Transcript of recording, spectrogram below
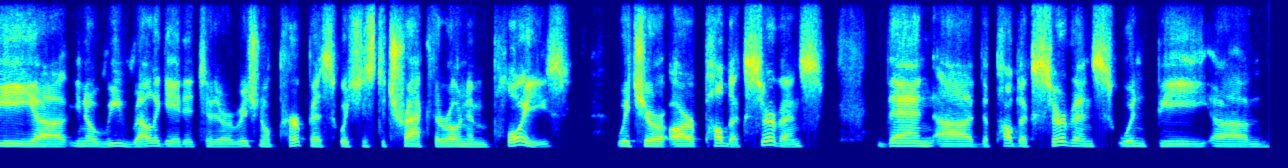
be uh, you know re-relegated to their original purpose which is to track their own employees which are our public servants then uh, the public servants wouldn't be um,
